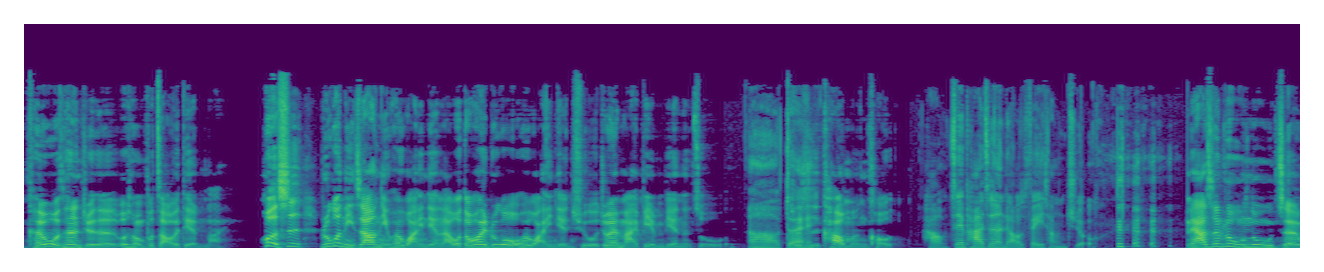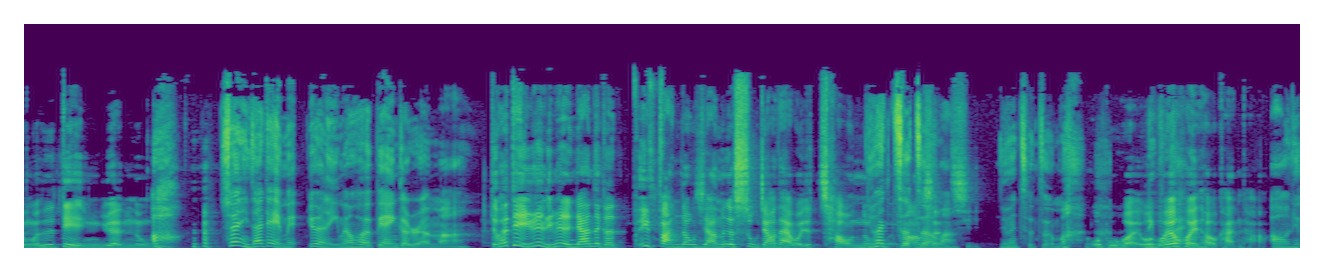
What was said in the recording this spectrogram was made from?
可是我真的觉得为什么不早一点来？或者是如果你知道你会晚一点来，我都会。如果我会晚一点去，我就会买边边的座位，哦，对，就是靠门口。好，这一趴真的聊得非常久 人家是路怒症，我是电影院怒。哦。所以你在电影院院里面会变一个人吗？我在电影院里面，人家那个一翻东西，然后那个塑胶袋，我就超怒。你会啧啧吗你会啧啧吗？我不会，我不会我会回头看他。哦，你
